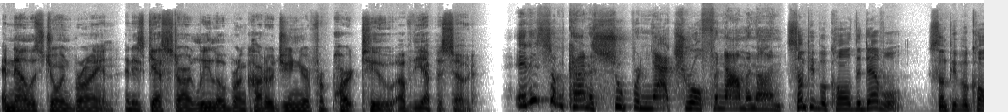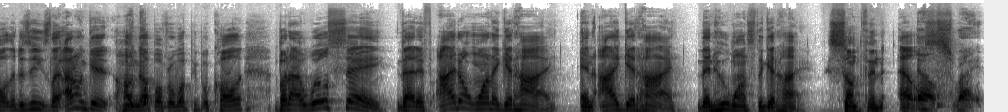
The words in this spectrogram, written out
And now let's join Bryan and his guest star Lillo Brancato Jr. for part two of the episode. It is some kind of supernatural phenomenon. Some people call it the devil. Some people call it the disease. Like I don't get hung up over what people call it, but I will say that if I don't want to get high and I get high, then who wants to get high? Something else. Else, right.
